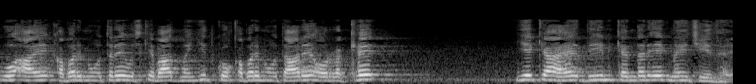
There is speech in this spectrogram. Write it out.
وہ آئے قبر میں اترے، اس کے بعد میت کو قبر میں اتارے اور رکھے۔ یہ کیا ہے؟ دین کے اندر ایک نئی چیز ہے۔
